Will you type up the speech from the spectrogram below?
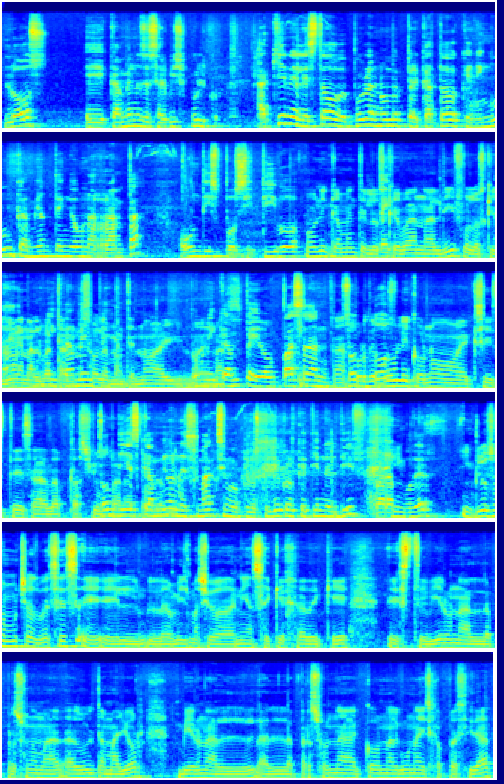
los eh, camiones de servicio público. Aquí en el estado de Puebla no me he percatado que ningún camión tenga una rampa o un dispositivo. Únicamente los que van al DIF o los que ah, llegan al Batán, solamente no hay. No Pero pasan. Transporte público no existe esa adaptación. Son 10 camiones máximo que los que yo creo que tiene el DIF para poder Incluso muchas veces eh, la misma ciudadanía se queja de que este, vieron a la persona adulta mayor, vieron a la persona con alguna discapacidad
